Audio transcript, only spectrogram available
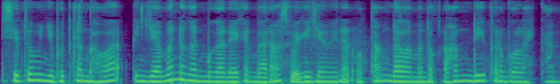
di situ menyebutkan bahwa pinjaman dengan menggadaikan barang sebagai jaminan utang dalam bentuk rahan diperbolehkan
